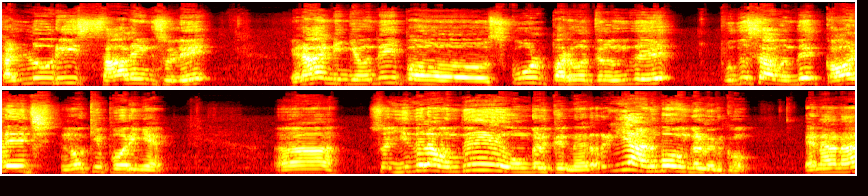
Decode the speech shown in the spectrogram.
கல்லூரி சாலைன்னு சொல்லி ஏன்னா நீங்கள் வந்து இப்போது ஸ்கூல் பருவத்திலேருந்து புதுசாக வந்து காலேஜ் நோக்கி போகிறீங்க ஸோ இதில் வந்து உங்களுக்கு நிறைய அனுபவங்கள் இருக்கும். என்னன்னா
